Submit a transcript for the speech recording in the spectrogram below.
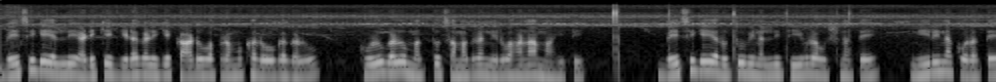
ಬೇಸಿಗೆಯಲ್ಲಿ ಅಡಿಕೆ ಗಿಡಗಳಿಗೆ ಕಾಡುವ ಪ್ರಮುಖ ರೋಗಗಳು, ಹುಳುಗಳು ಮತ್ತು ಸಮಗ್ರ ನಿರ್ವಹಣಾ ಮಾಹಿತಿ. ಬೇಸಿಗೆಯ ಋತುವಿನಲ್ಲಿ ತೀವ್ರ ಉಷ್ಣತೆ, ನೀರಿನ ಕೊರತೆ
